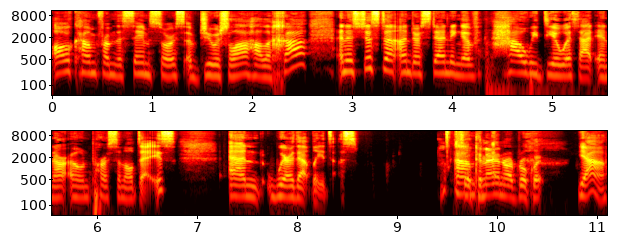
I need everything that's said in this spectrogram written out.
all come from the same source of Jewish law, halacha. And it's just an understanding of how we deal with that in our own personal days and where that leads us. So Um, can I interrupt real quick? Yeah.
